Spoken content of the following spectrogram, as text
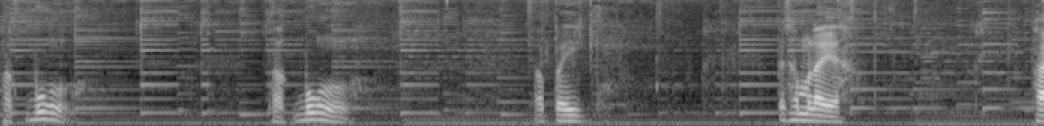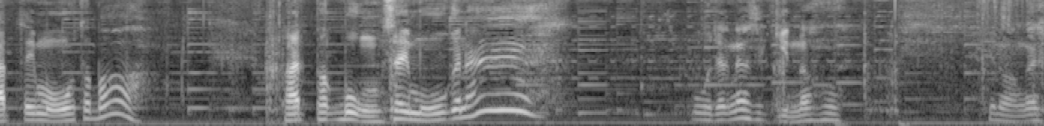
ผักบุ้ง ผักบุ้ง เอาไป ไปทำอะไรอะ ผัดใส่หมูซะบ่ผัดผักบุ่งใส่หมูกันนะหมูจากน่าสกินเนาะพี่น้องเอ้ย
